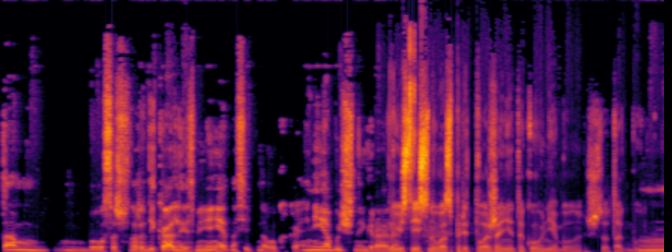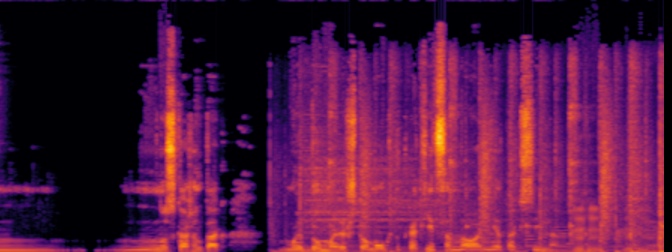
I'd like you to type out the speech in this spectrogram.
там, было достаточно радикальное изменение относительно того, как они обычно Ну, играли. естественно, у вас предположения такого не было, что так будет. М, ну, скажем так, мы думали, что могут откатиться, но не так сильно. Мгм, мгм.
